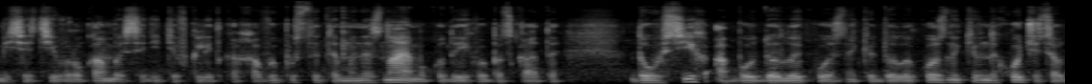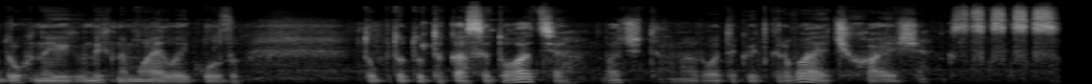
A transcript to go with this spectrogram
місяців роками сидіти в клітках, а випустити ми не знаємо, куди їх випускати. До усіх або до лейкозників. До лейкозників не хочеться, вдруг в них, немає лейкозу. Тобто тут така ситуація, бачите, вона ротик відкриває, чихає ще. Кс-кс-кс-кс.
